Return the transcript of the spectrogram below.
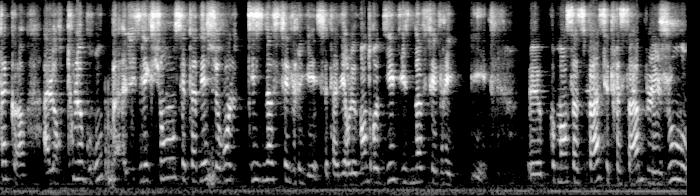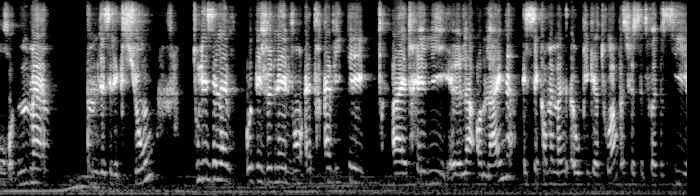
D'accord. Alors, tout le groupe, les élections cette année seront le 19 février, c'est-à-dire le vendredi 19 février. Euh, comment ça se passe? C'est très simple. Le jour même des élections, tous les élèves au déjeuner vont être invités à être réunis euh, là online et c'est quand même euh, obligatoire parce que cette fois-ci,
